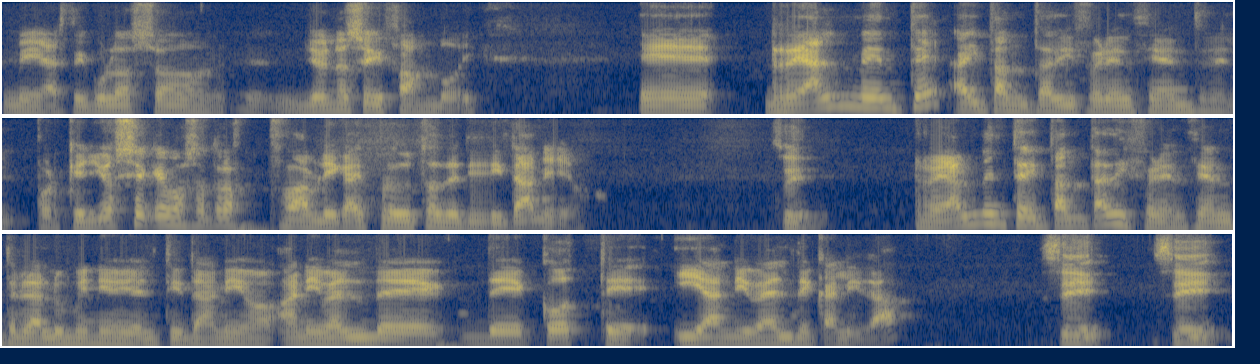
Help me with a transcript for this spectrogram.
Mis artículos son. Yo no soy fanboy. Eh, ¿Realmente hay tanta diferencia entre.? el- Porque yo sé que vosotros fabricáis productos de titanio. Sí. ¿Realmente hay tanta diferencia entre el aluminio y el titanio a nivel de, de coste y a nivel de calidad? Sí, sí.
